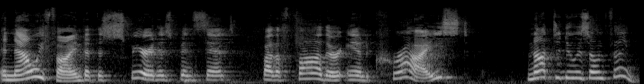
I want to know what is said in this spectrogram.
And now we find that the Spirit has been sent by the Father and Christ not to do his own thing.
